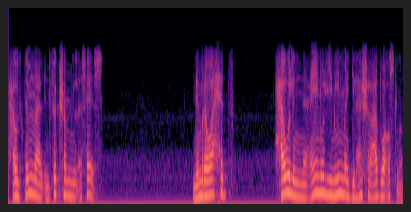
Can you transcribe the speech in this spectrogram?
حاول تمنع ال infection من الأساس. نمرة واحد حاول إن عينه اليمين ما يجيلهاش العدوى أصلا.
